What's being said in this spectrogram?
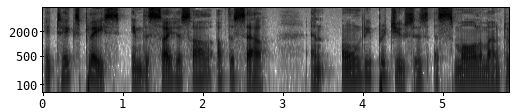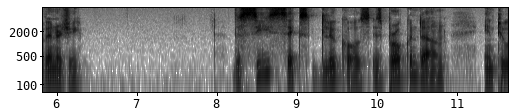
It takes place in the cytosol of the cell and only produces a small amount of energy. The C6 glucose is broken down into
